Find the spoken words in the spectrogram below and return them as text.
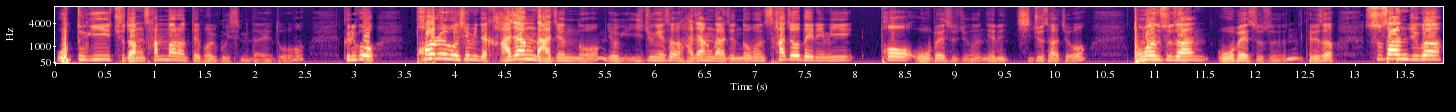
오뚜기 주당 3만 원대 벌고 있습니다. 얘도. 그리고 펄을 보시면 이제 가장 낮은 놈 여기 이 중에서 가장 낮은 놈은 사조 대림이 퍼 5배 수준 얘는 지주사죠 동원수산 5배 수준. 그래서 수산주가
